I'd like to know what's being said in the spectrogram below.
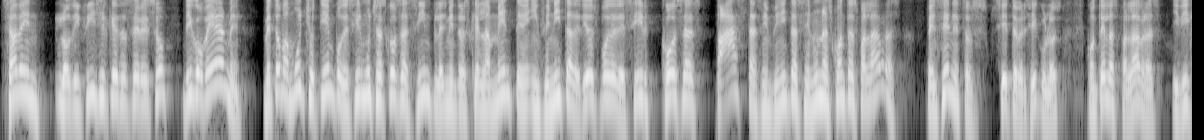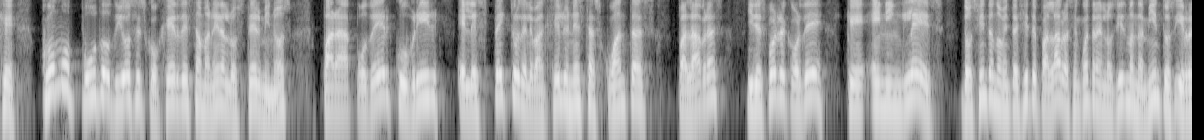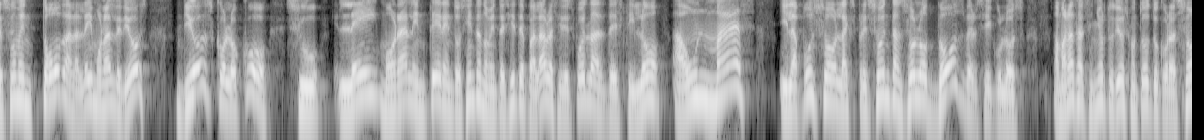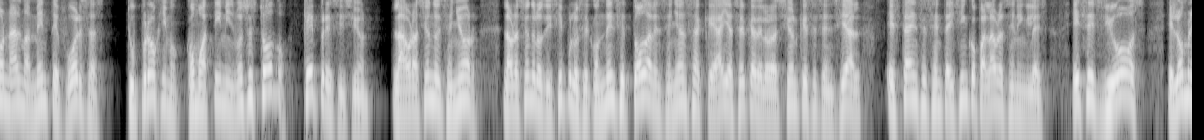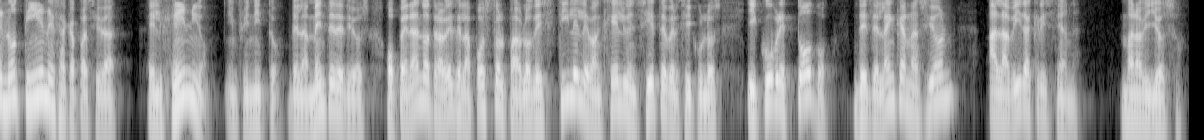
¿Saben lo difícil que es hacer eso? Digo, véanme, me toma mucho tiempo decir muchas cosas simples, mientras que la mente infinita de Dios puede decir cosas vastas, infinitas en unas cuantas palabras. Pensé en estos siete versículos, conté las palabras y dije, ¿cómo pudo Dios escoger de esta manera los términos para poder cubrir el espectro del Evangelio en estas cuantas palabras? Y después recordé que en inglés 297 palabras se encuentran en los diez mandamientos y resumen toda la ley moral de Dios. Dios colocó su ley moral entera en 297 palabras y después las destiló aún más y la puso, la expresó en tan solo dos versículos. Amarás al Señor tu Dios con todo tu corazón, alma, mente, fuerzas, tu prójimo como a ti mismo. Eso es todo. ¡Qué precisión! La oración del Señor, la oración de los discípulos, que condense toda la enseñanza que hay acerca de la oración, que es esencial, está en 65 palabras en inglés. Ese es Dios. El hombre no tiene esa capacidad el genio infinito de la mente de Dios, operando a través del apóstol Pablo, destila el Evangelio en siete versículos y cubre todo, desde la encarnación a la vida cristiana. Maravilloso.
